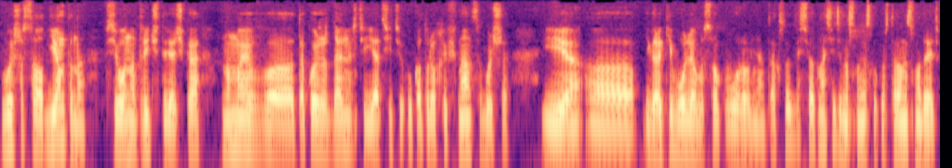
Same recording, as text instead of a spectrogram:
выше Саутгемптона всего на 3-4 очка, но мы в такой же дальности и от Сити, у которых и финансы больше, и э, игроки более высокого уровня. Так что здесь все относительно, смотря с какой стороны смотреть.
